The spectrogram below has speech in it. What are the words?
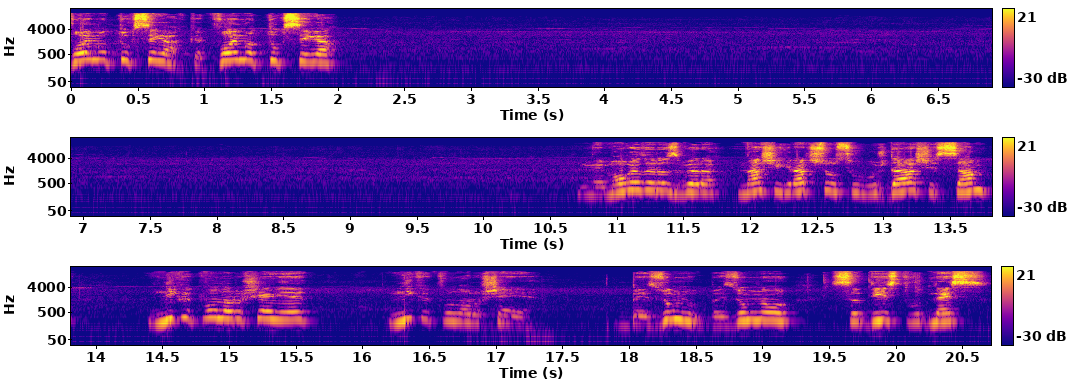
Какво има тук сега? Какво има тук сега? Не мога да разбера. Наш играч се освобождаваше сам. Никакво нарушение. Никакво нарушение. Безумно, безумно съдийство днес.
